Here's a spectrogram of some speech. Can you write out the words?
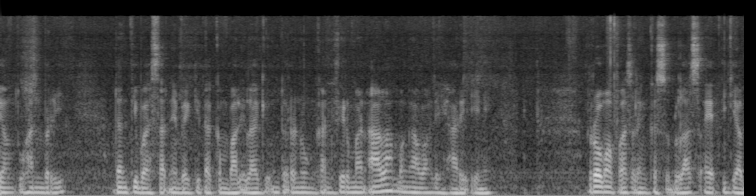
yang Tuhan beri dan tiba saatnya bagi kita kembali lagi untuk renungkan firman Allah mengawali hari ini. Roma pasal yang ke-11 ayat 13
